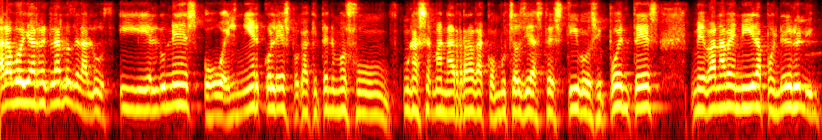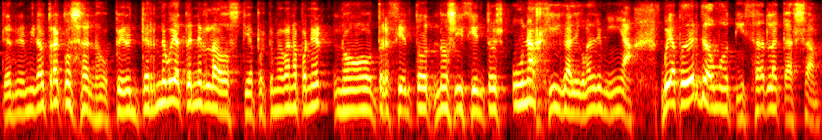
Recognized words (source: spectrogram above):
Ahora voy a arreglar lo de la luz. Y el lunes o el miércoles, porque aquí tenemos una semana rara con muchos días festivos y puentes, me van a venir a poner el internet. Mira, otra cosa no, pero internet voy a tener la hostia, porque me van a poner no 300, no 600, una giga. Digo, madre mía, voy a poder domotizar la casa.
